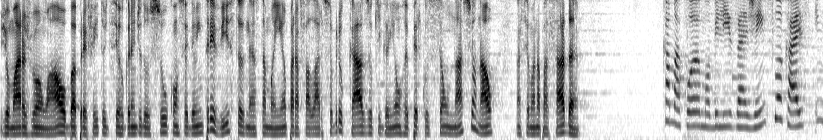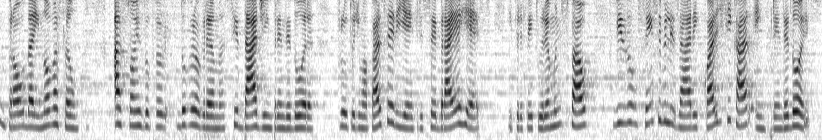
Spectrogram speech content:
Gilmar João Alba, prefeito de Cerro Grande do Sul, concedeu entrevistas nesta manhã para falar sobre o caso que ganhou repercussão nacional na semana passada. Camacuã mobiliza agentes locais em prol da inovação. Ações do, do programa Cidade Empreendedora, fruto de uma parceria entre Sebrae RS e Prefeitura Municipal, visam sensibilizar e qualificar empreendedores.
